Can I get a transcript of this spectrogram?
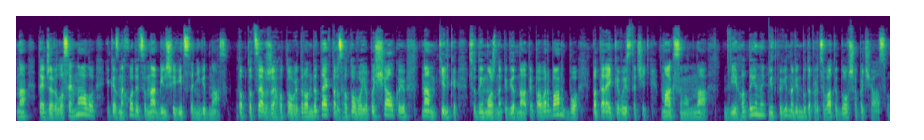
на те джерело сигналу, яке знаходиться на більшій відстані від нас. Тобто це вже готовий дрон-детектор з готовою пищалкою. Нам тільки сюди можна під'єднати павербанк, бо батарейки вистачить максимум на 2 години. Відповідно, він буде працювати довше по часу.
